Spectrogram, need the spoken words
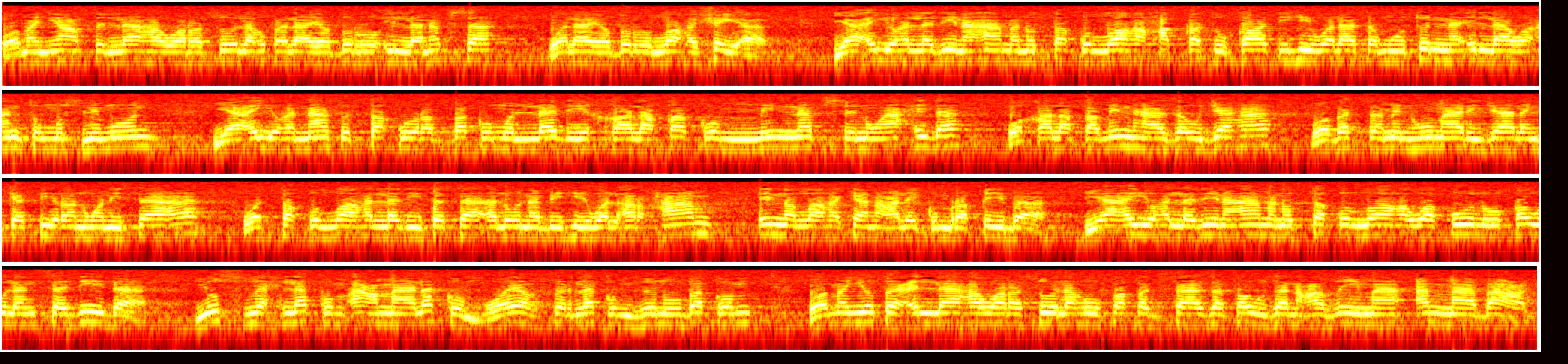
ومن يعص الله ورسوله فلا يضر إلا نفسه ولا يضر الله شيئا. يا أيها الذين آمنوا اتقوا الله حق تقاته ولا تموتن إلا وأنتم مسلمون. يا أيها الناس اتقوا ربكم الذي خلقكم من نفس واحدة وخلق منها زوجها وبث منهما رجالا كثيرا ونساء واتقوا الله الذي تساءلون به والأرحام إن الله كان عليكم رقيبا. يا أيها الذين آمنوا اتقوا الله وقولوا قولا سديدا. يصلح لكم أعمالكم ويغفر لكم ذنوبكم. ومن يطع الله ورسوله فقد فاز فوزا عظيما. أما بعد.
